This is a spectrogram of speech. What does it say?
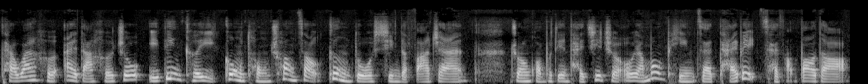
台湾和爱达荷州一定可以共同创造更多新的发展。展。中央广播电台记者欧阳梦萍在台北采访报道。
